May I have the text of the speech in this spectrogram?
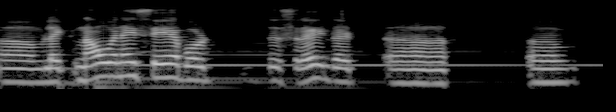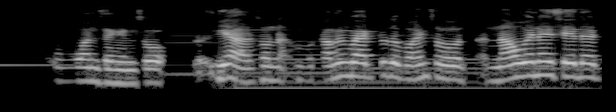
um, like now when i say about this right that uh, uh, one second so yeah so now, coming back to the point so now when i say that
